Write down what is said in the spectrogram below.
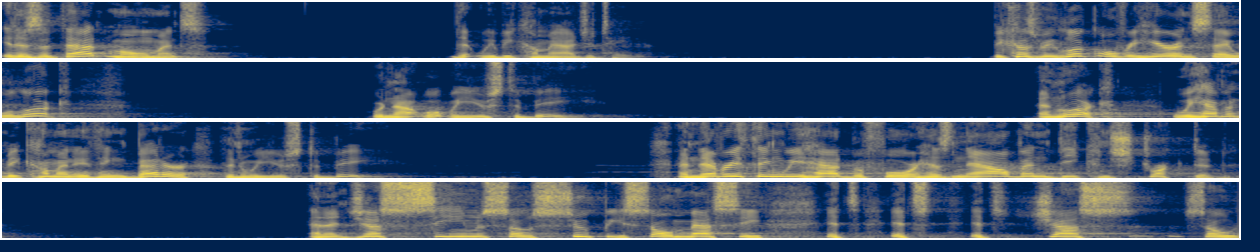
It is at that moment that we become agitated. Because we look over here and say, well, look, we're not what we used to be. And look, we haven't become anything better than we used to be. And everything we had before has now been deconstructed. And it just seems so soupy, so messy. It's, it's, it's just so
